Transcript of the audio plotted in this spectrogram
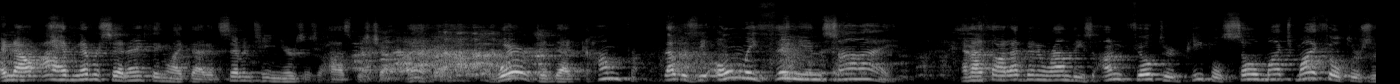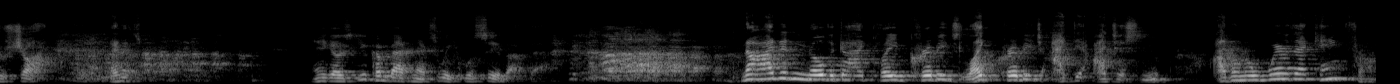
and now I have never said anything like that in 17 years as a hospice chaplain. Where did that come from? That was the only thing inside. And I thought I've been around these unfiltered people so much, my filters are shot. And it's and he goes, You come back next week, we'll see about that. Now, I didn't know the guy played cribbage, liked cribbage. I, did, I just knew. I don't know where that came from.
